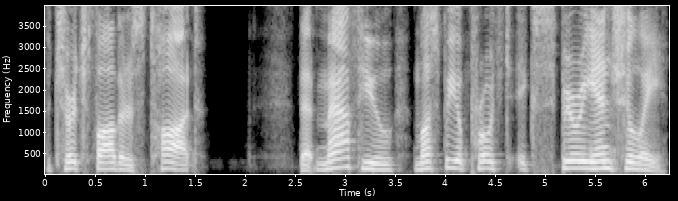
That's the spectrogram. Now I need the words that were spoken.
The church fathers taught that Matthew must be approached experientially,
